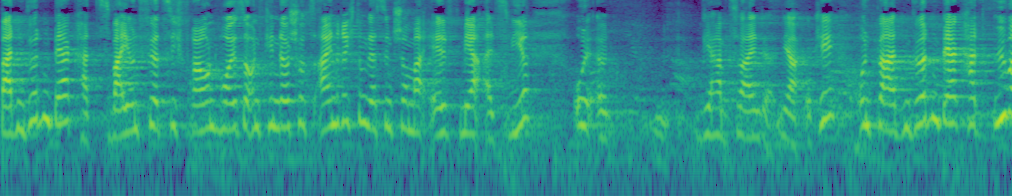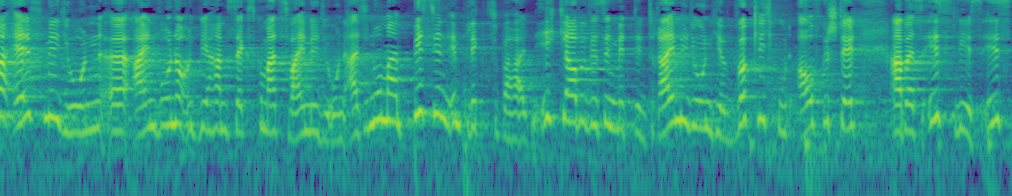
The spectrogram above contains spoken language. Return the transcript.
Baden-Württemberg hat 42 Frauenhäuser und Kinderschutzeinrichtungen. Das sind schon einmal elf mehr als wir. Wir haben zwei, ja, okay. Und Baden-Württemberg hat über 11 Millionen äh, Einwohner, und wir haben 6,2 Millionen. Also nur einmal ein bisschen im Blick zu behalten. Ich glaube, wir sind mit den 3 Millionen hier wirklich gut aufgestellt. Aber es ist, wie es ist.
